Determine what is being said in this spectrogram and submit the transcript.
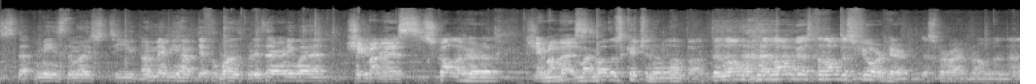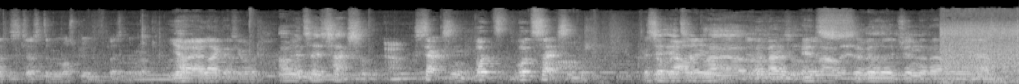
locations that means the most to you? Or maybe you have different ones, but is there anywhere? Shimanes, Skalahyr, Shimanes. My mother's kitchen in Lamba. the, long, the longest, the longest fjord here is where I'm from, and that's just the most beautiful place in the world. Yeah, I like that fjord. I would say Saksun. Saksun. What's what's Saksun? It's a It's a valley. valley. A valley. It's a village in the valley. Yeah.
